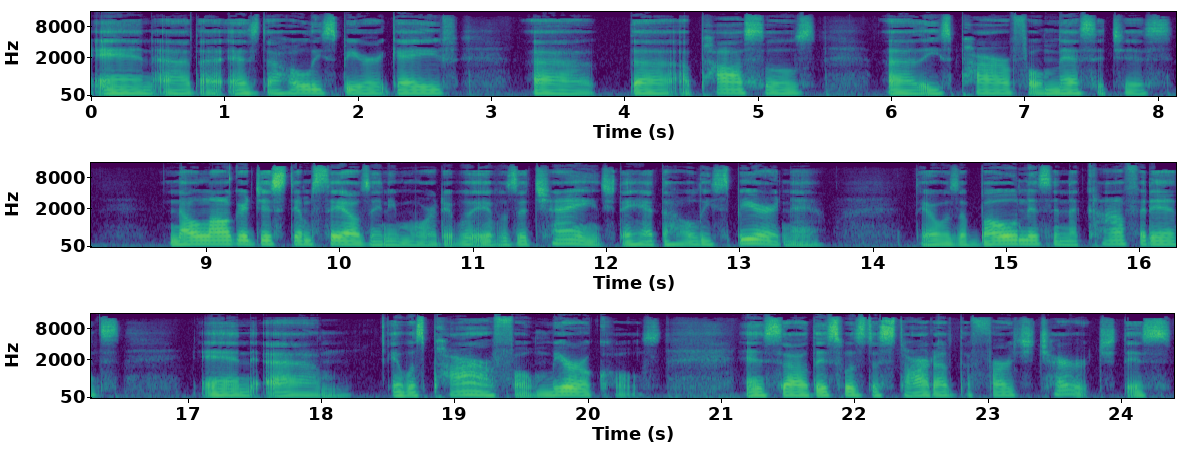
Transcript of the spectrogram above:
and uh, the, as the Holy Spirit gave uh, the apostles uh, these powerful messages, no longer just themselves anymore. It was, it was a change. They had the Holy Spirit now. There was a boldness and a confidence, and um, it was powerful miracles. And so this was the start of the first church. This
